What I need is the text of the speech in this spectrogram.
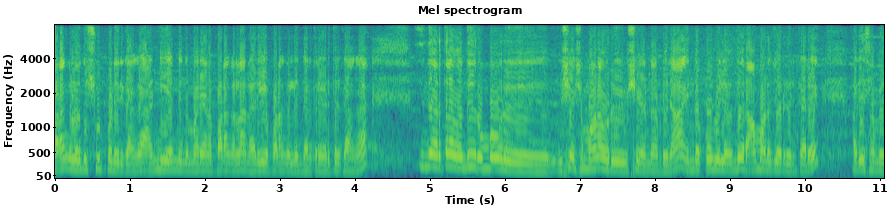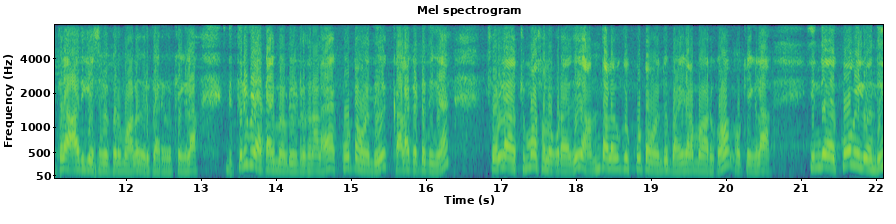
படங்கள் வந்து ஷூட் பண்ணியிருக்காங்க. அன்னியன் இந்த மாதிரியான படங்கள்லாம் நிறைய படங்கள் இந்த இடத்துல எடுத்திருக்காங்க. இந்த இடத்துல வந்து ரொம்ப ஒரு விசேஷமான ஒரு விஷயம் என்ன அப்படின்னா இந்த கோவிலில் வந்து ராமானுஜர் இருக்கார். அதே சமயத்தில் ஆதிகேசவ பெருமாளும் இருக்கார் ஓகேங்களா? இந்த திருவிழா டைம் அப்படின்றதுனால கூட்டம் வந்து களை கட்டுதுங்க. சொல்ல சும்மா சொல்லக்கூடாது. அந்த அளவுக்கு கூட்டம் வந்து பயங்கரமாக இருக்கும் ஓகேங்களா? இந்த கோவில் வந்து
